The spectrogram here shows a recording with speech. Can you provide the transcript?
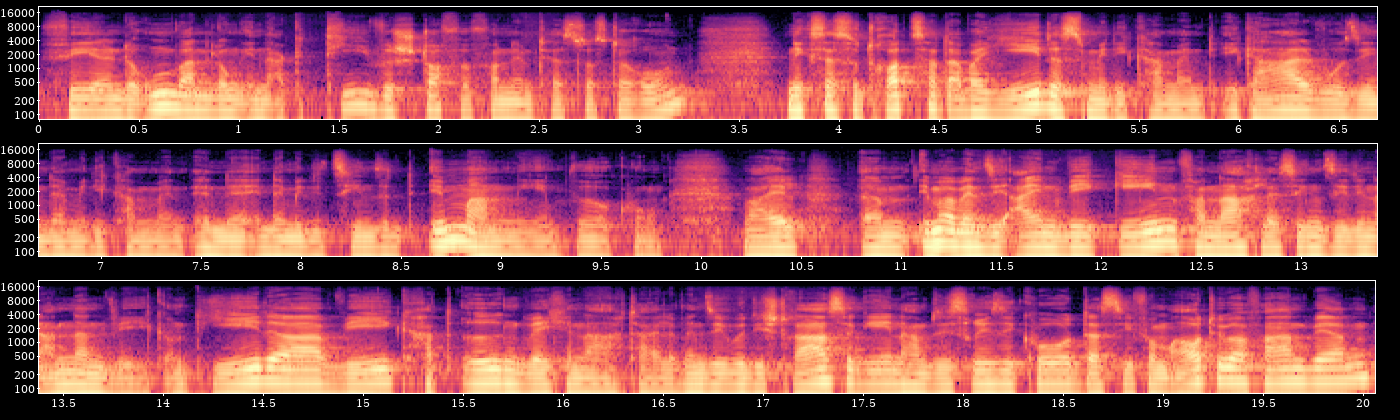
fehlende Umwandlung in aktive Stoffe von dem Testosteron. Nichtsdestotrotz hat aber jedes Medikament, egal wo sie in der, Medikament, in der, in der Medizin sind, immer Nebenwirkungen. Weil ähm, immer wenn sie einen Weg gehen, vernachlässigen sie den anderen Weg. Und jeder Weg hat irgendwelche Nachteile. Wenn sie über die Straße gehen, gehen, haben sie das Risiko, dass sie vom Auto überfahren werden.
